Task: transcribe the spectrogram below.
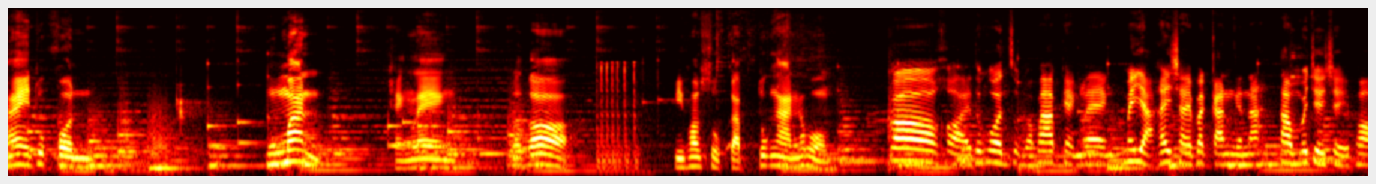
ให้ทุกคนมุ่งมั่น แข็งแรง แล้วก็มีความสุขกับทุกงานครับผม ก็ขอให้ทุกคนสุขภาพแข็งแรง ไม่อยากให้ใช้ประกันกันนะทำไว้เฉยๆพอ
